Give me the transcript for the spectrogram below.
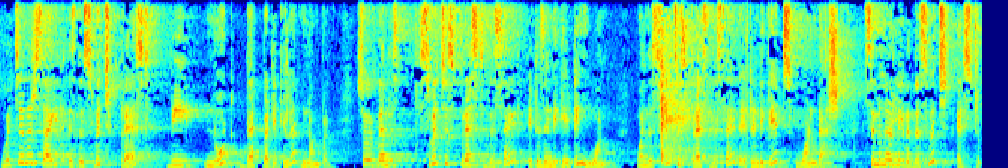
Whichever side is the switch pressed, we note that particular number. So when the switch is pressed this side, it is indicating 1. When the switch is pressed this side, it indicates 1 dash. Similarly with the switch S2.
